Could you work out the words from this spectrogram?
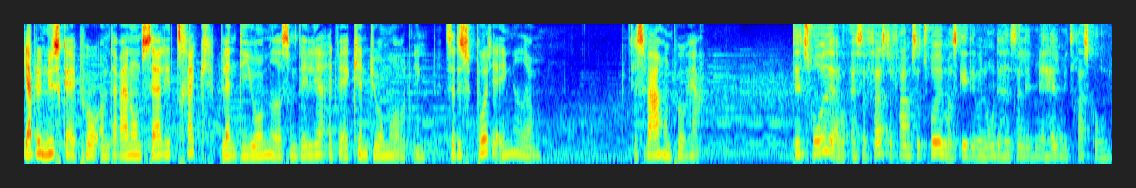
Jeg blev nysgerrig på, om der var nogle særlige træk blandt de jordmøder, som vælger at være i kendt jordmordning. Så det spurgte jeg Ingrid om. Det svarer hun på her. Det troede jeg jo. Altså først og fremmest, så troede jeg måske, det var nogen, der havde sådan lidt mere halm i træskoene.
